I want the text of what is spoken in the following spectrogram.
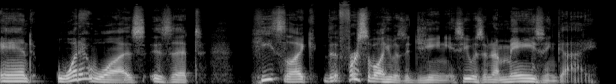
And what it was is that he's like, first of all, he was a genius. He was an amazing guy.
